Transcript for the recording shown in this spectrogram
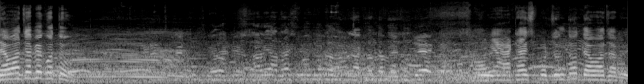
দেওয়া যাবে কত? সাড়ে আঠাশ পর্যন্ত দেওয়া যাবে।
